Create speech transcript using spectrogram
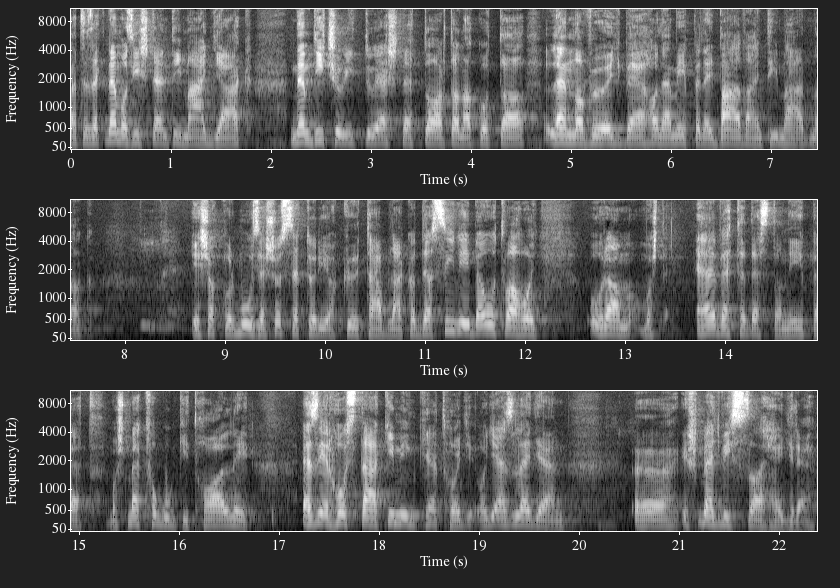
hát ezek nem az Istent imádják, nem dicsőítő estet tartanak ott a, lenn a völgybe, hanem éppen egy bálványt imádnak. És akkor Mózes összetöri a kőtáblákat, de a szívébe ott van, hogy Uram, most elveted ezt a népet, most meg fogunk itt halni, ezért hoztál ki minket, hogy, hogy ez legyen, és megy vissza a hegyre.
